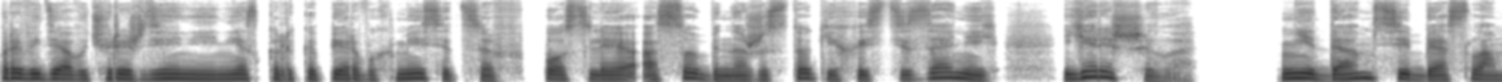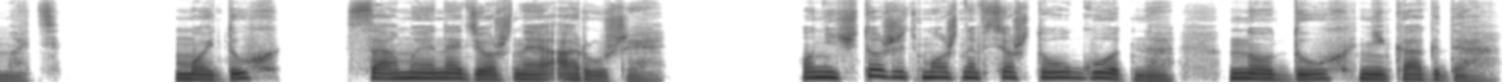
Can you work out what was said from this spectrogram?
Проведя в учреждении несколько первых месяцев после особенно жестоких истязаний, я решила, не дам себя сломать. Мой дух — самое надежное оружие. Уничтожить можно все, что угодно, но дух — никогда.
